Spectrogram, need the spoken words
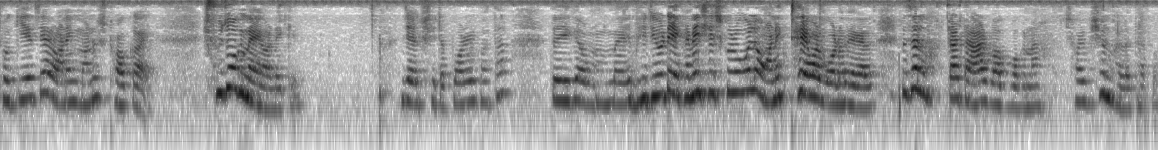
ঠকিয়েছে আর অনেক মানুষ ঠকায়। সুযোগ নেয় অনেকে। যাই হোক সেটা পরের কথা। তো এই ভিডিওটা এখানেই শেষ করব বলে অনেকটাই আবার বড় হয়ে গেল। তো চলো, টাটা, আর বক বক না। সবাই ভীষণ ভালো থাকো।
